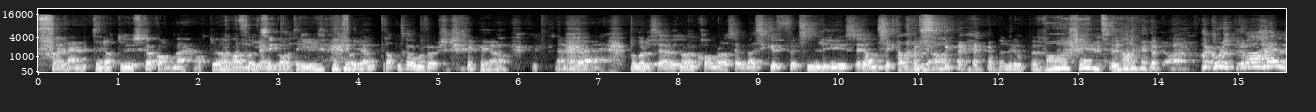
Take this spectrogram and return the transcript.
forventer at du skal komme, at du har viser godt driv. Forventer at den skal komme først. ja. Nei, men det, Og når du ser ut når den kommer, da ser du bare skuffelsen lyser i ansiktet hans. ja. Og de roper 'hva har skjedd?' Ja. Her går det bra, Hell!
